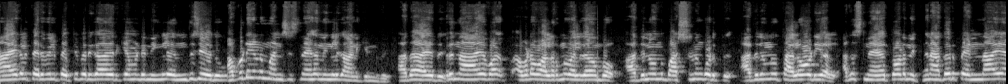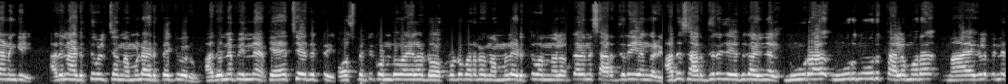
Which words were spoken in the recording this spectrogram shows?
നായകൾ തെരുവിൽ പെറ്റുപെരുകാതിരിക്കാൻ വേണ്ടി നിങ്ങൾ എന്ത് ചെയ്തു? അവിടെയാണ് മനുഷ്യസ്നേഹം നിങ്ങൾ കാണിക്കുന്നത്. അതായത് ഒരു നായ അവിടെ വളർന്നു വലുതാകുമ്പോൾ അതിനൊന്ന് ഭക്ഷണം കൊടുത്ത് അതിനൊന്ന് തലോടിയാൽ അത് സ്നേഹത്തോടെ നിൽക്കും അതൊരു പെണ്ണായ ആണെങ്കിൽ അതിനടുത്ത് വിളിച്ചാൽ നമ്മുടെ അടുത്തേക്ക് വരും. അതിനെ പിന്നെ കേച്ച് ചെയ്തിട്ട് ഹോസ്പിറ്റലിൽ കൊണ്ടുപോയാലോ ഡോക്ടറോട് പറഞ്ഞാൽ നമ്മൾ എടുത്തു വന്നാലോ അതിനെ സർജറി ചെയ്യാൻ കഴിയും. അത് സർജറി ചെയ്ത് കഴിഞ്ഞാൽ നൂറ നൂറ് നൂറ് തലമുറ നായകൾ പിന്നെ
